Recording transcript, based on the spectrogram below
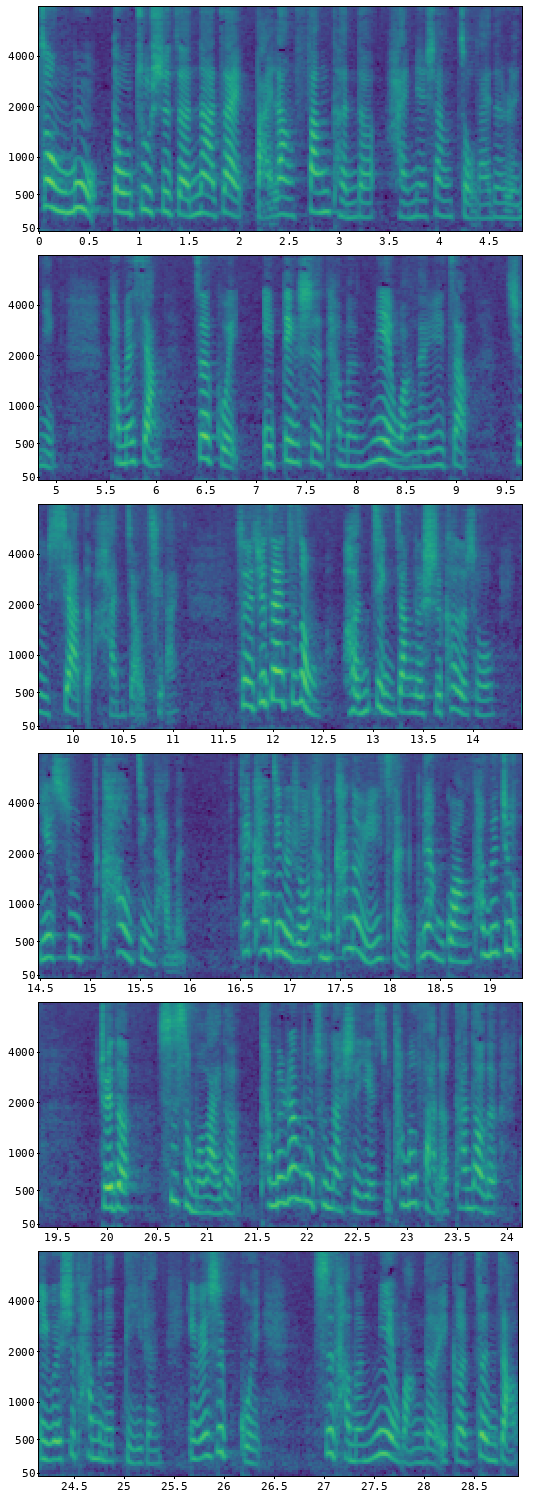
众目都注视着那在白浪翻腾的海面上走来的人影。他们想，这鬼一定是他们灭亡的预兆，就吓得喊叫起来。所以，就在这种很紧张的时刻的时候，耶稣靠近他们。在靠近的时候，他们看到有一闪亮光，他们就觉得是什么来的？他们认不出那是耶稣，他们反而看到的以为是他们的敌人，以为是鬼，是他们灭亡的一个征兆。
